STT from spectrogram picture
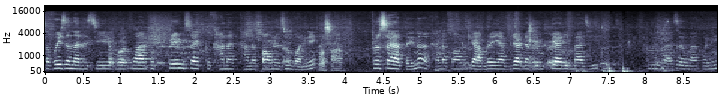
सबैजनाले चाहिँ अब उहाँहरूको प्रेम सहितको खाना खान पाउनेछौँ भन्ने प्रसाद। प्रसाद होइन? खाना पाउनु चाहिँ हाम्रो यहाँ विराटनगरमा प्यारी माझी आउनु भएको छ उहाँ पनि।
